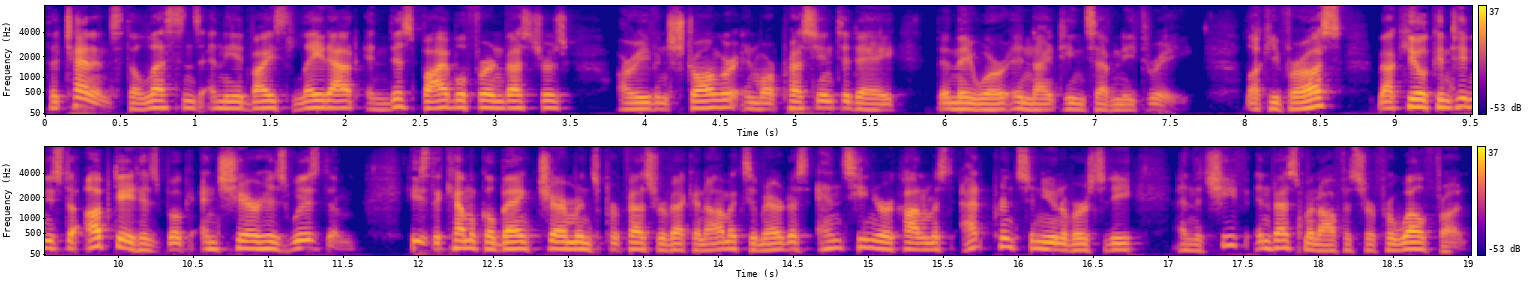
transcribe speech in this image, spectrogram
the tenets, the lessons, and the advice laid out in this Bible for investors are even stronger and more prescient today than they were in 1973. Lucky for us, Malkiel continues to update his book and share his wisdom. He's the Chemical Bank Chairman's Professor of Economics Emeritus and Senior Economist at Princeton University and the Chief Investment Officer for Wealthfront,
